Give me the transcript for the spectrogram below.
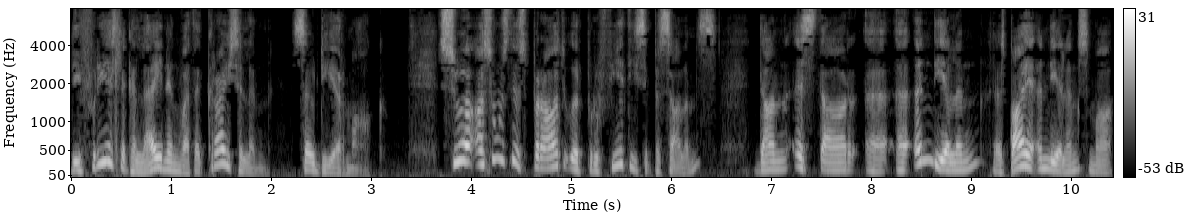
die vreeslike lyding wat 'n kruiseling sou deurmaak. So as ons dus praat oor profetiese psalms, dan is daar 'n uh, 'n indeling, daar's baie indelings, maar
